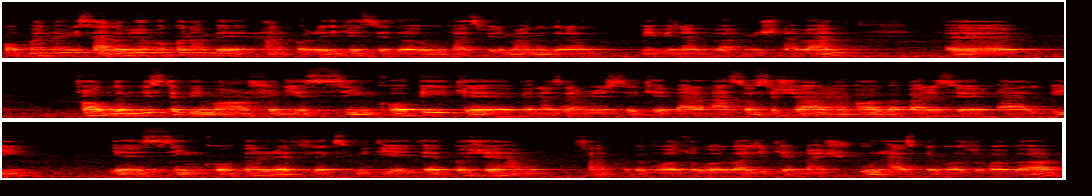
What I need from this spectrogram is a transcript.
خب منم یه سلامی هم بکنم به همکارایی که صدا و تصویر منو دارن. می‌بینن و میشنوند. problem list بیمار شد یه syncope ی که به نظر می‌رسه که بر اساس شرح حال و بررسی قلبی یه syncope reflex mediated باشه همون syncope vasovagal ی که مشهور هست به vasovagal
